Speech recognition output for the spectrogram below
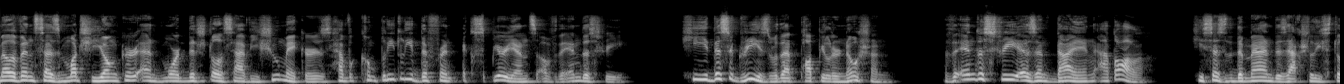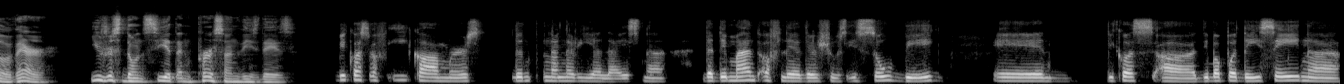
Melvin says much younger and more digital savvy shoemakers have a completely different experience of the industry. He disagrees with that popular notion. The industry isn't dying at all. He says the demand is actually still there. You just don't see it in person these days. Because of e-commerce, na na-realize na the demand of leather shoes is so big and because uh, di ba po they say na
